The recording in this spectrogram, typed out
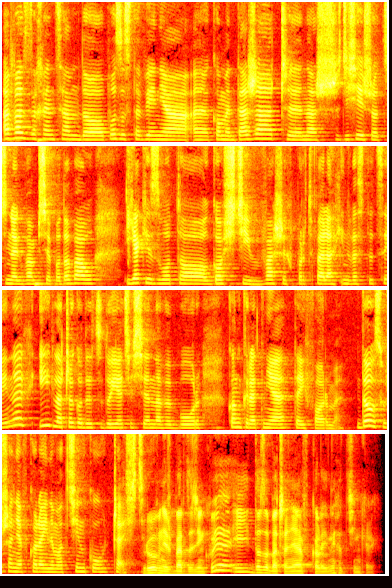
a Was zachęcam do pozostawienia e, komentarza, czy nasz dzisiejszy odcinek Wam się podobał, jakie złoto gości w Waszych portfelach inwestycyjnych i dlaczego decydujecie się na wybór konkretnie tej formy. Do usłyszenia w kolejnym odcinku. Cześć. Również bardzo dziękuję i do zobaczenia w kolejnych odcinkach.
